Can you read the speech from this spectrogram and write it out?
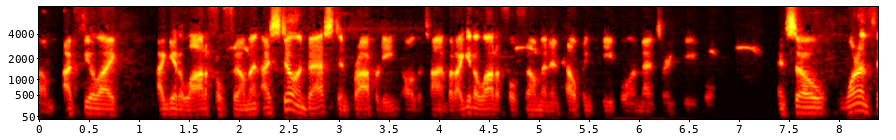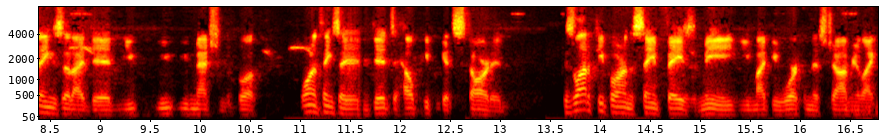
Um, I feel like I get a lot of fulfillment. I still invest in property all the time, but I get a lot of fulfillment in helping people and mentoring people. And so, one of the things that I did, you, you, you mentioned the book, one of the things I did to help people get started, because a lot of people are in the same phase as me. You might be working this job and you're like,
